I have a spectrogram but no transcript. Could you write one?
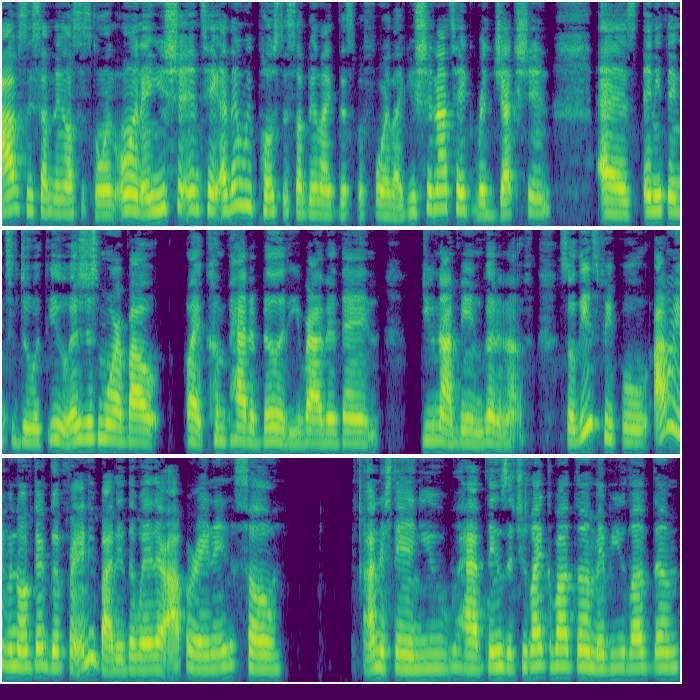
Obviously something else is going on and you shouldn't take I think we posted something like this before. Like you should not take rejection as anything to do with you. It's just more about like compatibility rather than you not being good enough. So these people, I don't even know if they're good for anybody the way they're operating. So I understand you have things that you like about them, maybe you love them,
